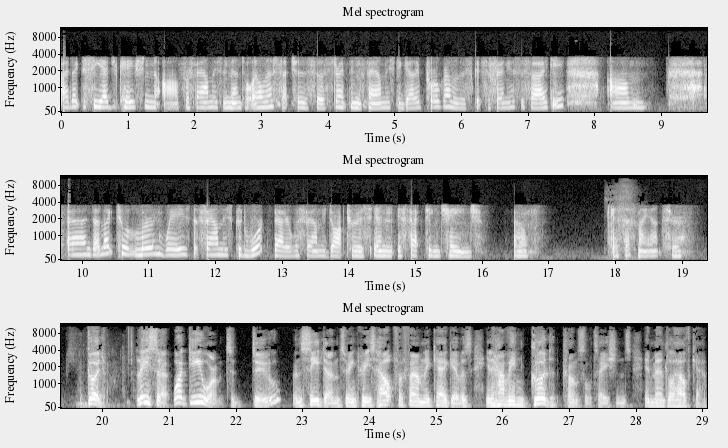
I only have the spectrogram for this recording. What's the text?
I'd like to see education uh, for families in mental illness, such as the Strengthening Families Together program of the Schizophrenia Society. Um, and I'd like to learn ways that families could work better with family doctors in effecting change. So, I guess that's my answer. Good. Lisa, what do you want to do and see done to increase help for family caregivers in having good consultations in mental health care?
